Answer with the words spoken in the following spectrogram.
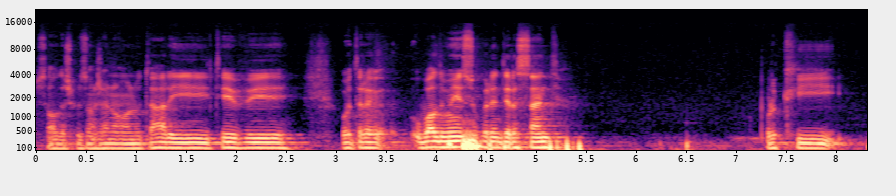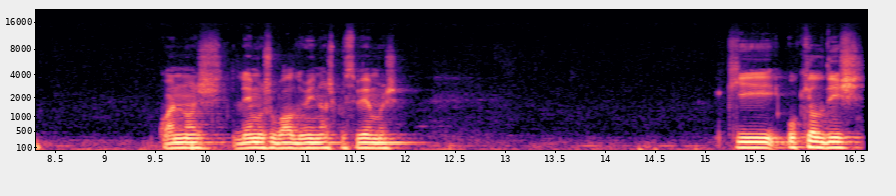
o pessoal das prisões já não a lutar e teve outra, o Baldwin é super interessante porque quando nós lemos o Baldwin nós percebemos que o que ele diz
